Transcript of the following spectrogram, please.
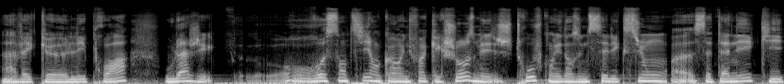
avec euh, les proies où là j'ai ressenti encore une fois quelque chose mais je trouve qu'on est dans une sélection euh, cette année qui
